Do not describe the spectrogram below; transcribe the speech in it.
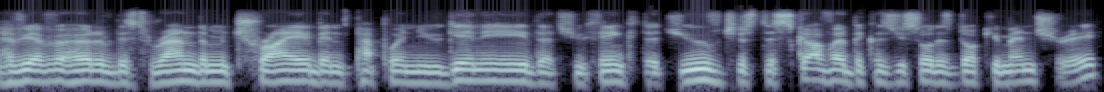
have you ever heard of this random tribe in Papua New Guinea that you think that you've just discovered because you saw this documentary?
